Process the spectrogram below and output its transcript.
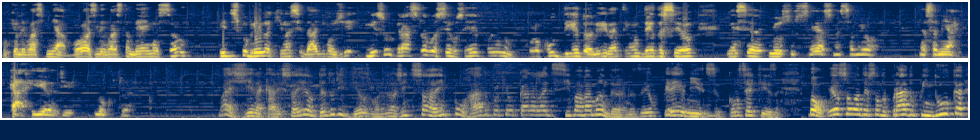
com que eu levasse minha voz, levasse também a emoção, e descobrindo aqui na cidade de Mogi, isso graças a você, você um, colocou o dedo ali, né, tem um dedo seu nesse meu sucesso, nessa, meu, nessa minha carreira de locutor. Imagina, cara, isso aí é o dedo de Deus, mano. A gente só é empurrado porque o cara lá de cima vai mandando. Eu creio nisso, com certeza. Bom, eu sou o Anderson do Prado, Pinduca,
